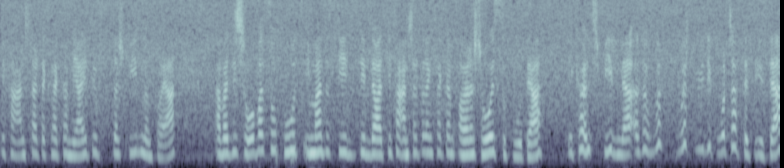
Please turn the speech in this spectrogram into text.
die Veranstalter gesagt haben, ja, ihr dürft da spielen und so, ja. Aber die Show war so gut, immer, dass die, die Leute, die Veranstalter dann gesagt haben, eure Show ist so gut, ja. Ihr könnt spielen, ja. Also wurscht, wurscht, wie die Botschaft jetzt ist, ja.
